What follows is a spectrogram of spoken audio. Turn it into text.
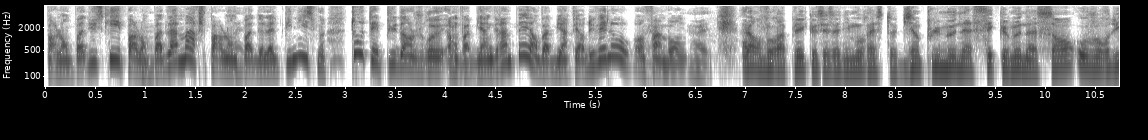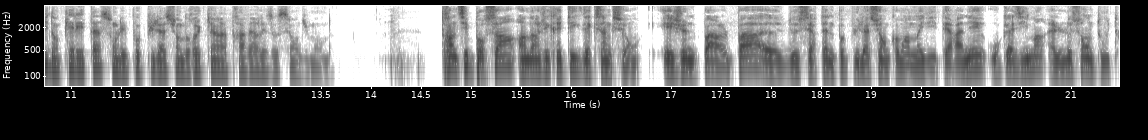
Parlons pas du ski, parlons mm. pas de la marche, parlons pas de l'alpinisme. Tout est plus dangereux. On va bien grimper, on va bien faire du vélo. Enfin bon. Alors vous rappelez que ces animaux restent bien plus menacés que menaçants. Aujourd'hui, dans quel état sont les populations de requins à travers les océans du monde? 36% en danger critique d'extinction. Et je ne parle pas euh, de certaines populations comme en Méditerranée, où quasiment elles le sont toutes.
